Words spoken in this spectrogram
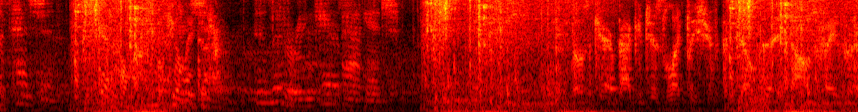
Attention. Careful, you kill leader. Delivering care package. Those care packages likely shift the Delta in our favor.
